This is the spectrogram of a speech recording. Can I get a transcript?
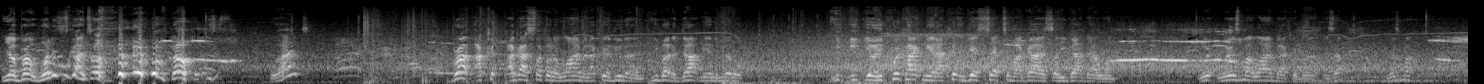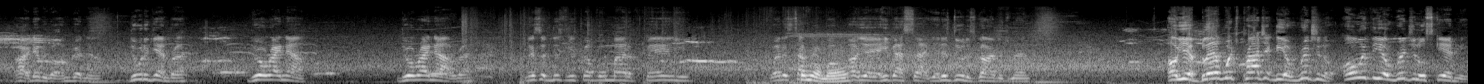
Yo, bro, what is this guy talking bro, what? Bro, I, could, I got stuck on the lineman. I couldn't do nothing. He about to dot me in the middle. He, he, yo, he quick hiked me and I couldn't get set to my guy, so he got that one. Where, where's my linebacker, bro? Is that? Where's my? All right, there we go. I'm good now. Do it again, bro. Do it right now. Do it right now, bro. Listen, this is couple might offend you. This time, Come here, man. Oh yeah, yeah, he got sacked. Yeah, this dude is garbage, man. Oh yeah, Blair Witch Project, the original. Only the original scared me.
